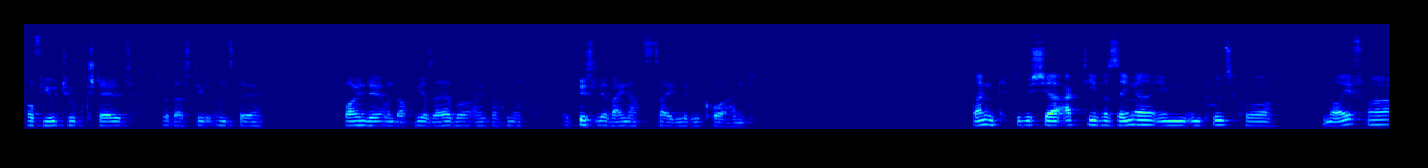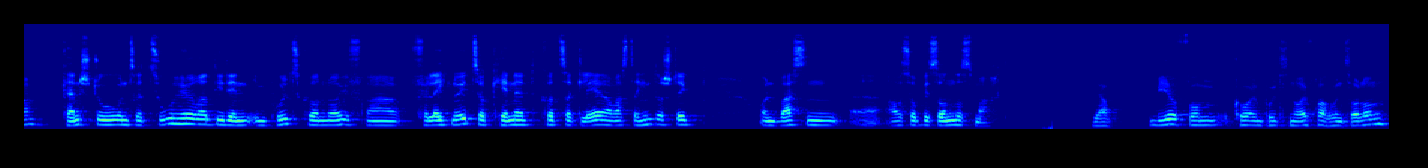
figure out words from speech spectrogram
auf YouTube gestellt, sodass die, unsere Freunde und auch wir selber einfach noch ein bisschen Weihnachtszeit mit dem Chor haben. Frank, du bist ja aktiver Sänger im Impulschor Neufra. Kannst du unsere Zuhörer, die den Impulschor Neufra vielleicht neu so kennen, kurz erklären, was dahinter steckt und was ihn äh, auch so besonders macht? Ja, wir vom Chor Impuls Neufra Hohenzollern,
